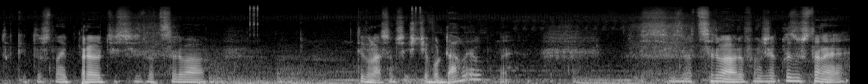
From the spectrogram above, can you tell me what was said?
tak je to sniper 1022. Ty vole, já jsem si ještě oddálil? Ne. 1022, doufám, že takhle zůstane.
